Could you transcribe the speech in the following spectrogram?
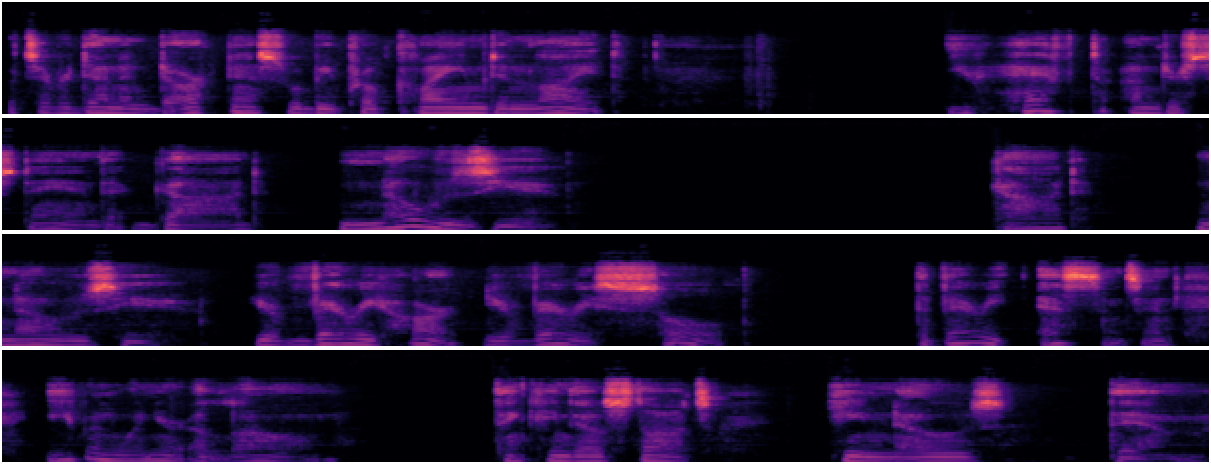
What's ever done in darkness will be proclaimed in light. You have to understand that God knows you. God knows you, your very heart, your very soul, the very essence. And even when you're alone, thinking those thoughts, He knows them.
